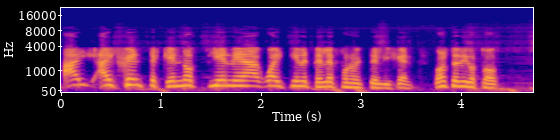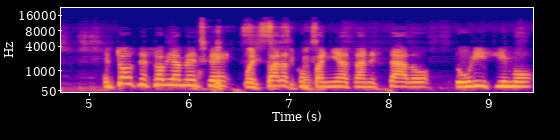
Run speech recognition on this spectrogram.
hay, hay gente que no tiene agua y tiene teléfono inteligente. Con esto te digo todo. Entonces, obviamente, pues todas las compañías han estado durísimo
